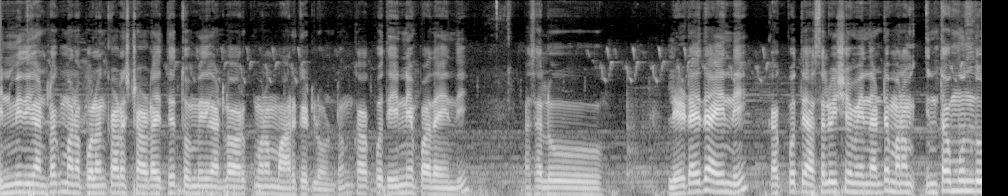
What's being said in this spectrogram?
ఎనిమిది గంటలకు మన పొలం కాడ స్టార్ట్ అయితే తొమ్మిది గంటల వరకు మనం మార్కెట్లో ఉంటాం. కాకపోతే ఈయనే పది అయింది అసలు లేట్ అయితే అయింది. కాకపోతే అసలు విషయం ఏంటంటే మనం ఇంతకుముందు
